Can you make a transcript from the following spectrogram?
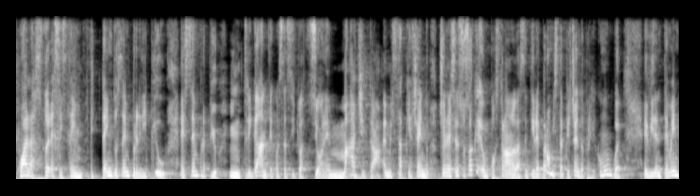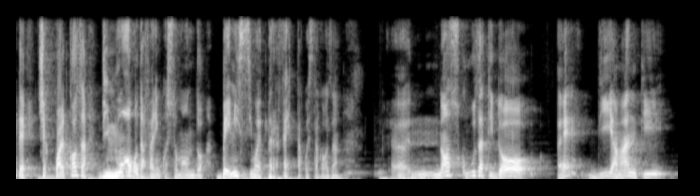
Qua la storia si sta infittendo sempre di più, è sempre più intrigante questa situazione, magica e mi sta piacendo. Cioè nel senso so che è un po' strano da sentire, però mi sta piacendo perché comunque evidentemente c'è qualcosa di nuovo da fare in questo mondo. Benissimo, è perfetta questa cosa. Uh, no scusa ti do... Eh? Diamanti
